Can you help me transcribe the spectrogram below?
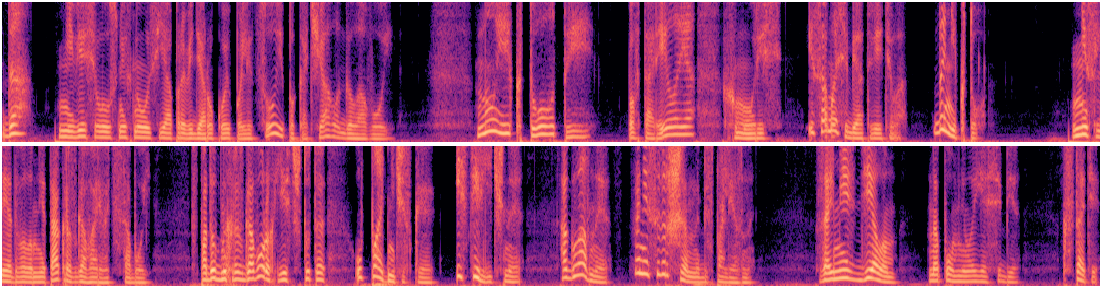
«Да», — невесело усмехнулась я, проведя рукой по лицу и покачала головой. «Ну и кто ты?» — повторила я, хмурясь, и сама себе ответила. «Да никто». Не следовало мне так разговаривать с собой. В подобных разговорах есть что-то упадническое, истеричное, а главное — они совершенно бесполезны. «Займись делом», — напомнила я себе. «Кстати,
